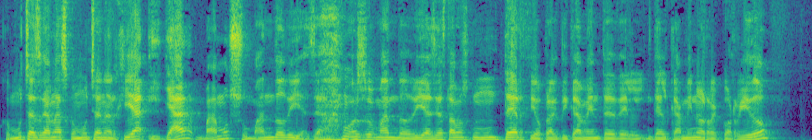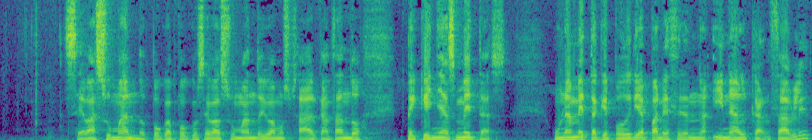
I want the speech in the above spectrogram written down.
con muchas ganas, con mucha energía y ya vamos sumando días, ya vamos sumando días, ya estamos con un tercio prácticamente del, camino recorrido. Se va sumando, poco a poco se va sumando y vamos alcanzando pequeñas metas. Una meta que podría parecer inalcanzable,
